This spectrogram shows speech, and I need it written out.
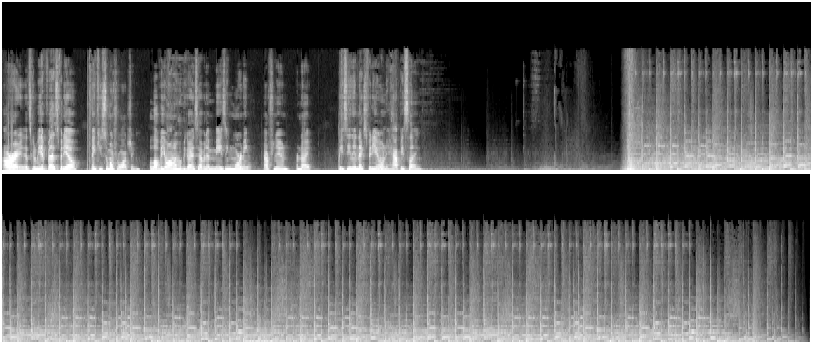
Alright, that's gonna be it for this video. Thank you so much for watching. I love you all and I hope you guys have an amazing morning, afternoon, or night. Be seeing you in the next video and happy slaying.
